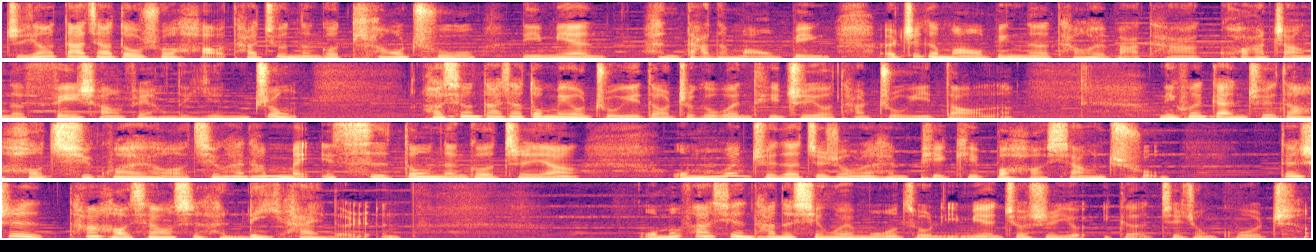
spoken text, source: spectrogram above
只要大家都说好，他就能够挑出里面很大的毛病，而这个毛病呢，他会把它夸张的非常非常的严重，好像大家都没有注意到这个问题，只有他注意到了。你会感觉到好奇怪哦，奇怪，他每一次都能够这样，我们会觉得这种人很 picky，不好相处。但是他好像是很厉害的人，我们发现他的行为模组里面就是有一个这种过程，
